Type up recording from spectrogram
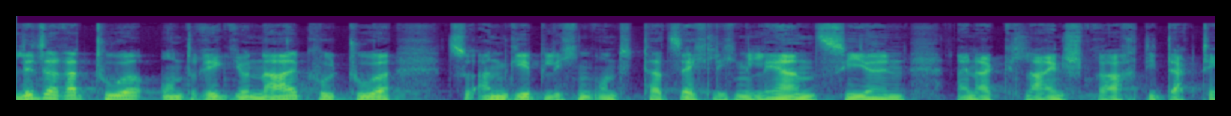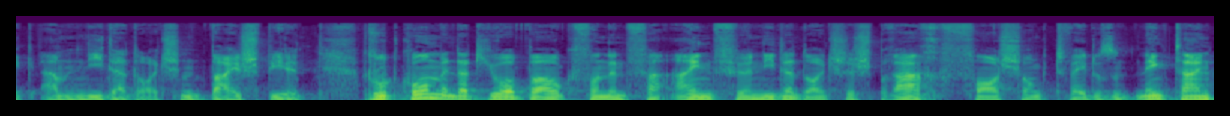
Literatur und Regionalkultur zu angeblichen und tatsächlichen Lernzielen einer Kleinsprachdidaktik am niederdeutschen Beispiel. Ruth Kohm in dat Jorbauk von den Verein für niederdeutsche Sprachforschung 2019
